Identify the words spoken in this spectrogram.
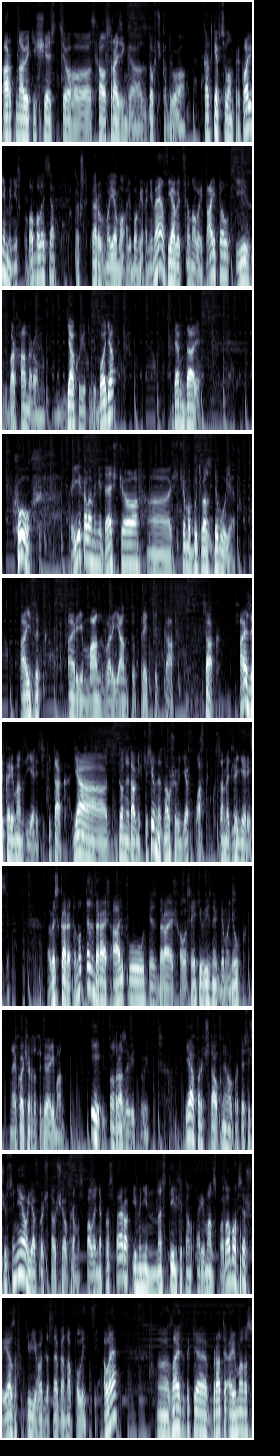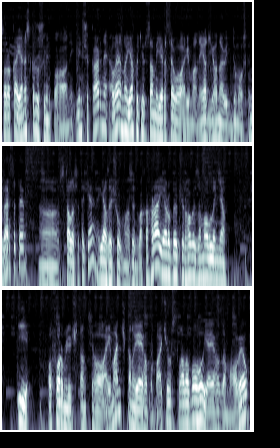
Арт навіть іще з цього, з Chaos Rising, з Довчика 2. Картки в цілому прикольні, мені сподобалися. Так що тепер в моєму альбомі аніме з'явиться новий тайтл із Вархаммером. Дякую тобі, Бодя. Йдемо далі. Фух, приїхало мені дещо, е, що, мабуть, вас здивує. Айзек Аріман варіанту 30к. Так, Айзек Аріман з Єрісі. І так, я до недавніх часів не знав, що він є в пластику саме для Єрісі. Ви скажете, ну ти збираєш альфу, ти збираєш хаосетів різних демонюк, на якого чорта тобі Аріман. І одразу відповідь. Я прочитав книгу про тисячу синів, я прочитав ще окремо спалення Просперо, і мені настільки там Аріман сподобався, що я захотів його для себе на полиці. Але, знаєте, таке брати Арімана з 40, я не скажу, що він поганий. Він шикарний, але ну, я хотів саме Єресевого Арімана. Я його навіть думав сконверсити. Е, Сталося таке, я зайшов в магазин Вахагра, я робив чергове замовлення. І оформлюючи там цього аріманчика, ну я його побачив, слава Богу, я його замовив.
